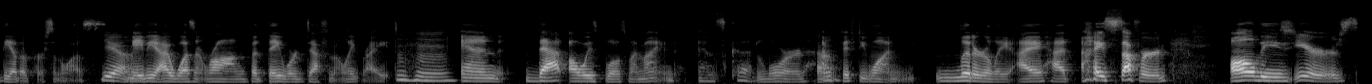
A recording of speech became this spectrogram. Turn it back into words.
the other person was. Yeah. Maybe I wasn't wrong, but they were definitely right. Mm-hmm. And that always blows my mind. And it's good Lord, I'm 51. Literally, I had, I suffered all these years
